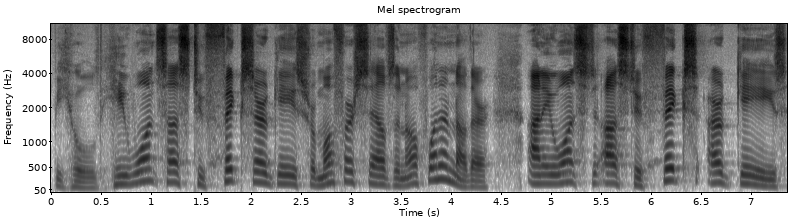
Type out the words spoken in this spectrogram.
Behold, he wants us to fix our gaze from off ourselves and off one another, and he wants us to fix our gaze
